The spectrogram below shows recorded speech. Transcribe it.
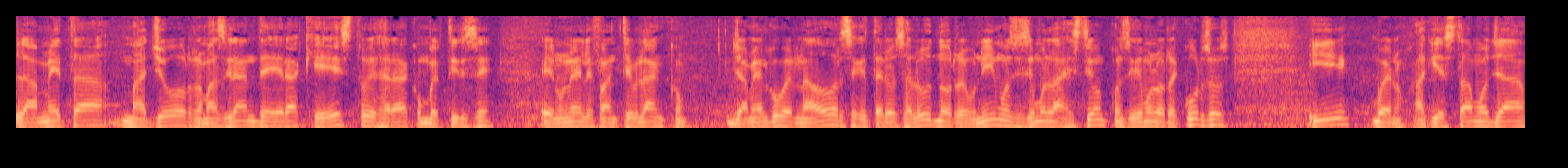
la meta mayor, la más grande, era que esto dejara de convertirse en un elefante blanco llamé al gobernador, secretario de salud, nos reunimos, hicimos la gestión, conseguimos los recursos y bueno, aquí estamos ya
